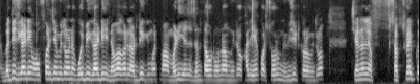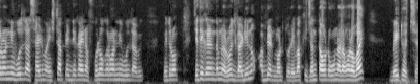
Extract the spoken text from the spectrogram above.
બધી જ ગાડીમાં ઓફર છે મિત્રો, અને કોઈ બી ગાડી નવા કરતાં અડધી કિંમતમાં મળી જશે. જનતા ઓટો ઉના મિત્રો, ખાલી એકવાર શોરૂમની વિઝિટ કરો મિત્રો. ચેનલને સબસ્ક્રાઇબ કરવાની નહીં ભૂલતા સાઈડમાં ઇન્સ્ટા પેજ દેખાઈને ફોલો કરવાની નહીં ભૂલતા મિત્રો. જેથી કરીને તમને રોજ ગાડીનો અપડેટ મળતું રહે. બાકી જનતા ઓટો ઉના તમારો ભાઈ બેઠો જ છે.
